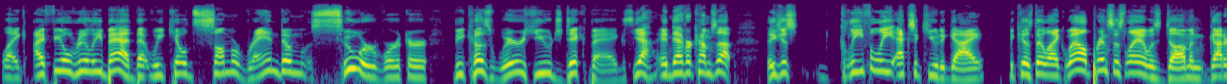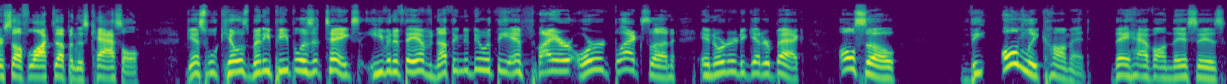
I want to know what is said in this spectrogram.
Like, I feel really bad that we killed some random sewer worker because we're huge dickbags. Yeah, it never comes up. They just gleefully execute a guy because they're like, well, Princess Leia was dumb and got herself locked up in this castle. Guess we'll kill as many people as it takes, even if they have nothing to do with the Empire or Black Sun, in order to get her back. Also, the only comment they have on this is,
